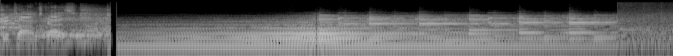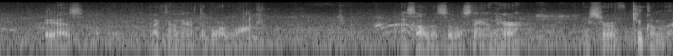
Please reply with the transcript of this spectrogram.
Good times, guys. Hey guys, back down here at the boardwalk. I saw this little stand here. They serve cucumber.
